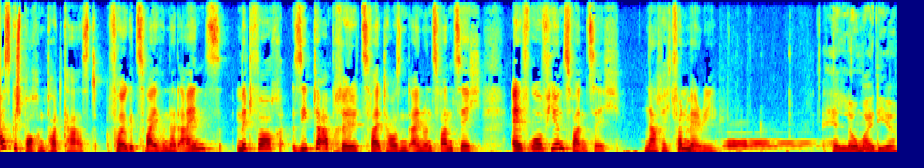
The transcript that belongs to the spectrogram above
Ausgesprochen Podcast, Folge 201, Mittwoch, 7. April 2021, 11.24 Uhr. Nachricht von Mary. Hello, my dear.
